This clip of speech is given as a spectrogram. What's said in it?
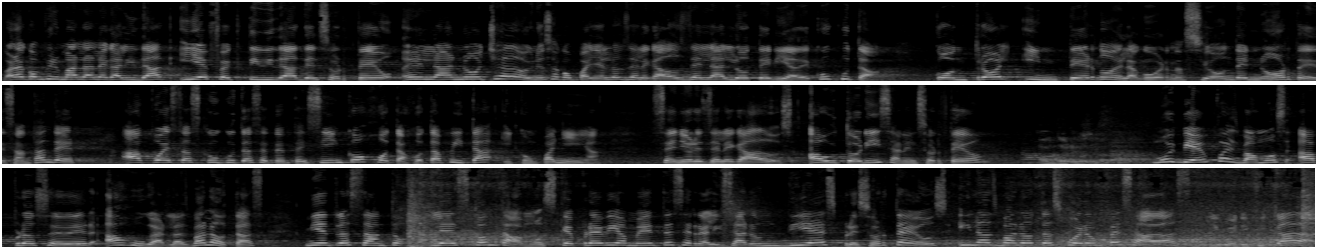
Para confirmar la legalidad y efectividad del sorteo, en la noche de hoy nos acompañan los delegados de la Lotería de Cúcuta. Control Interno de la Gobernación de Norte de Santander, Apuestas Cúcuta 75, JJ Pita y compañía. Señores delegados, ¿autorizan el sorteo? Autorizado. Muy bien, pues vamos a proceder a jugar las balotas. Mientras tanto, les contamos que previamente se realizaron 10 presorteos y las balotas fueron pesadas y verificadas.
